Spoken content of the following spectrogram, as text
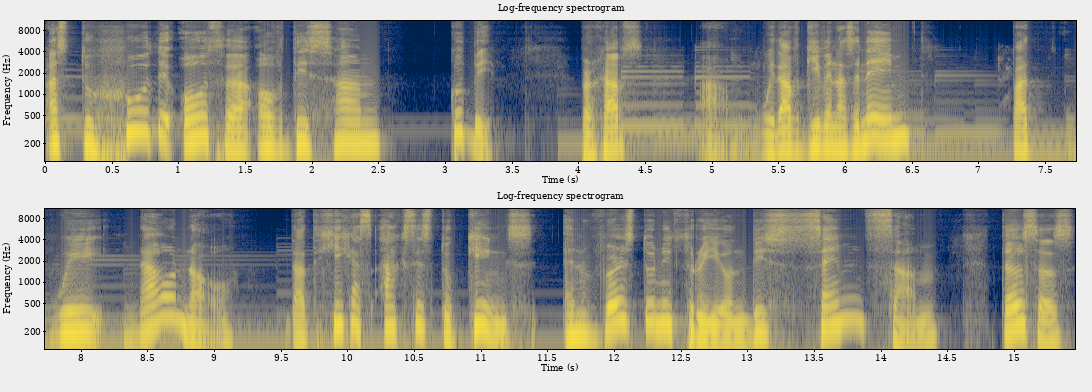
as to who the author of this psalm could be. Perhaps uh, without giving us a name, but we now know that he has access to kings. And verse 23 on this same psalm tells us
